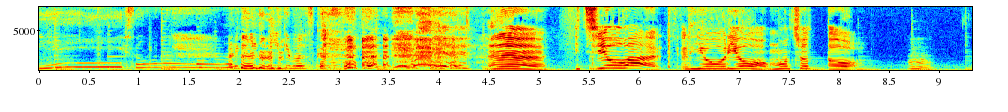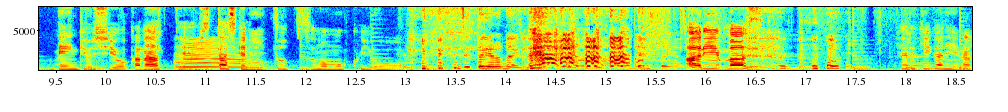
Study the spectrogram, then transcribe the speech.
えー、そうあれ聞いてますか？なんだうん一応は料理をもうちょっとうん。勉強しようかなってうん。確かに一つの目標 絶対やらないで あります。やる気がねえな。や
